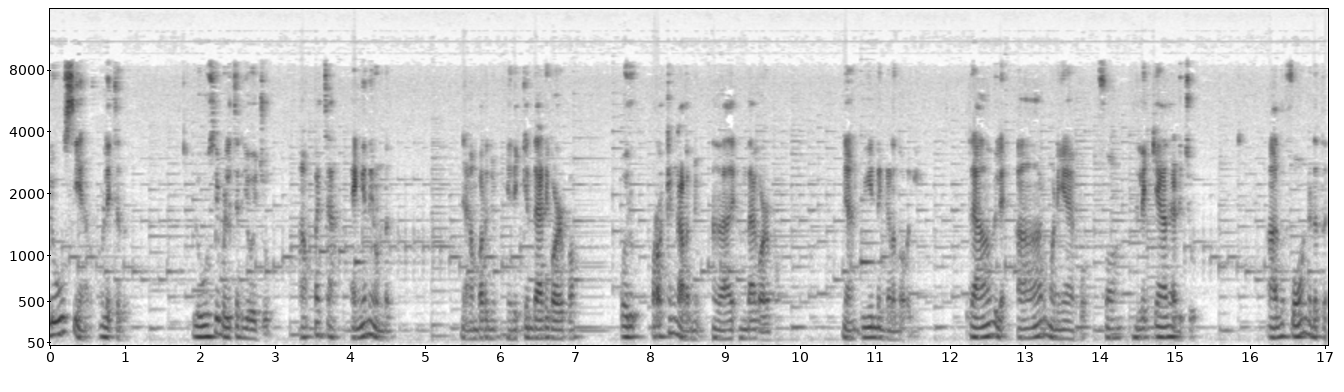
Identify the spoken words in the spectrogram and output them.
ലൂസിയാണ് വിളിച്ചത്. ലൂസി വിളിച്ചിട്ട് ചോദിച്ചു അപ്പച്ച എങ്ങനെയുണ്ട്? ഞാൻ പറഞ്ഞു എനിക്കെന്താടി കുഴപ്പം? ഒരു ഉറക്കം കളഞ്ഞു. അതാ എന്താ കുഴപ്പം? ഞാൻ വീണ്ടും കിടന്നുറങ്ങി. രാവിലെ ആറ് മണിയായപ്പോൾ ഫോൺ നിലയ്ക്കാതെ അടിച്ചു. അത് ഫോൺ എടുത്ത്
